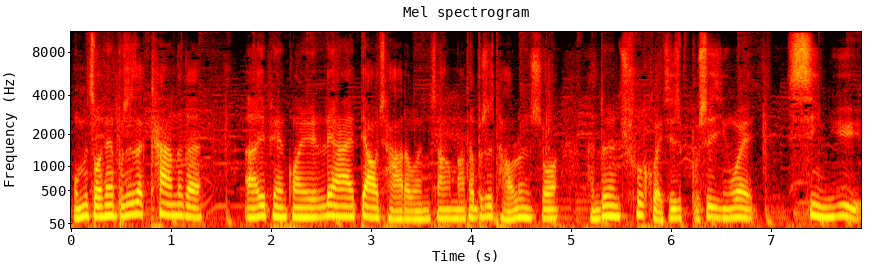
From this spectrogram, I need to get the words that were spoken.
我们昨天不是在看那个，呃，一篇关于恋爱调查的文章吗？他不是讨论说，很多人出轨其实不是因为性欲，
